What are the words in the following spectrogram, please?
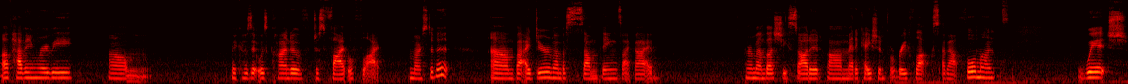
of having Ruby um, because it was kind of just fight or flight, most of it. Um, but I do remember some things like I remember she started um, medication for reflux about four months, which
